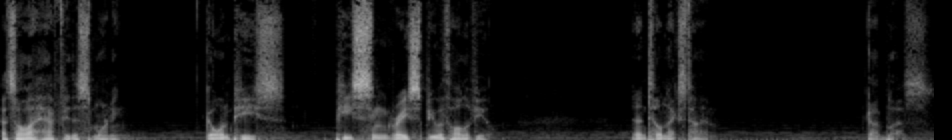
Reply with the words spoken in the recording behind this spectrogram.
That's all I have for you this morning. Go in peace. Peace and grace be with all of you. And until next time, God bless.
